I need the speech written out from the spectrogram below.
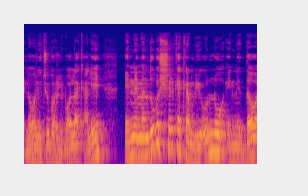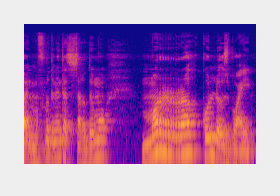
اللي هو اليوتيوبر اللي بقول لك عليه إن مندوب الشركة كان بيقول له إن الدواء المفروض إن أنت تستخدمه مرة كل أسبوعين.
